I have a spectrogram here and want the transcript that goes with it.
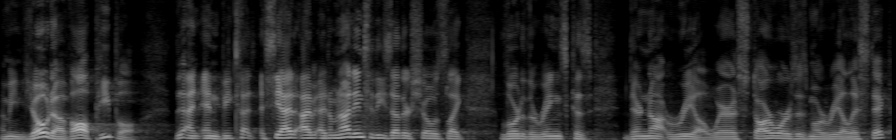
I mean, Yoda of all people and, and because, see, I, I, I'm not into these other shows like Lord of the Rings because they're not real, whereas Star Wars is more realistic.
